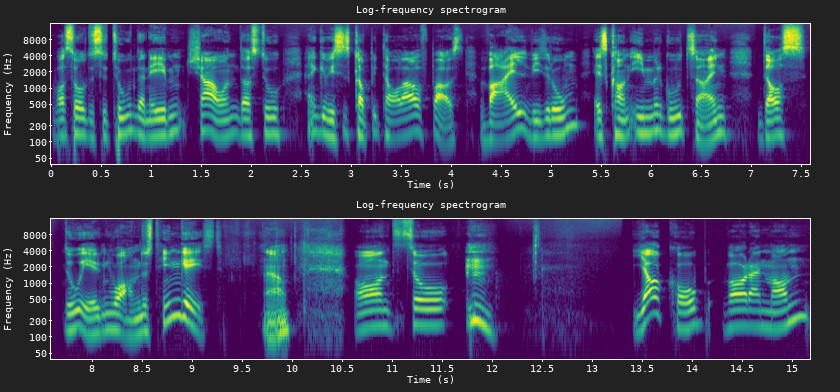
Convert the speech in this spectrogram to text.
was solltest du tun? Daneben schauen, dass du ein gewisses Kapital aufbaust, weil wiederum es kann immer gut sein, dass du irgendwo anders hingehst. Ja. Und so, Jakob war ein Mann,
